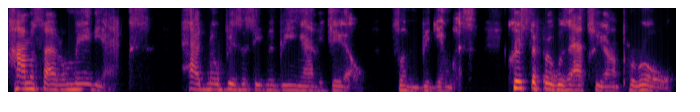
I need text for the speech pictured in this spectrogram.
homicidal maniacs had no business even being out of jail from the begin with. Christopher was actually on parole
